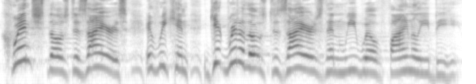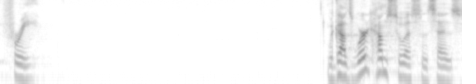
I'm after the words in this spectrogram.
quench those desires, if we can get rid of those desires, then we will finally be free. But God's word comes to us and says,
